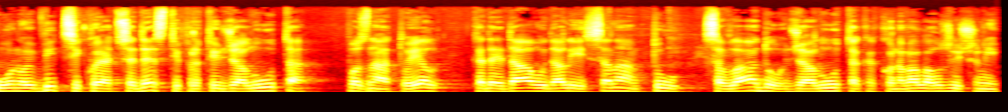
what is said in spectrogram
u onoj bitci koja će se desiti protiv Đaluta, poznato, jel, kada je Davud Ali Selam tu sa vladu kako kako navala uzvišeni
